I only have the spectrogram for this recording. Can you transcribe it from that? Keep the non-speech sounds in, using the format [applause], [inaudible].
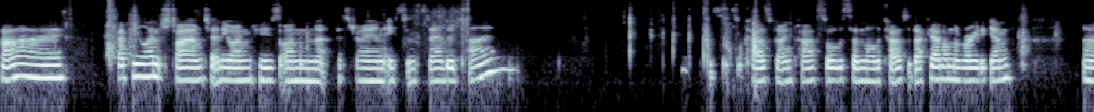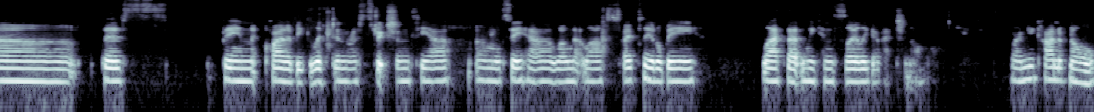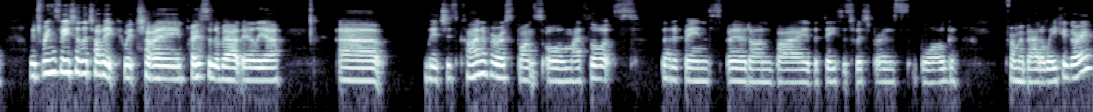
Hi. Happy lunchtime to anyone who's on Australian Eastern Standard Time. There's cars going past. All of a sudden, all the cars are back out on the road again. Uh, there's been quite a big lift in restrictions here. Um, we'll see how long that lasts. Hopefully, it'll be like that and we can slowly go back to normal. Or a new kind of normal. Which brings me to the topic which I posted about earlier, uh, which is kind of a response or my thoughts that have been spurred on by the Thesis Whisperers blog from about a week ago.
